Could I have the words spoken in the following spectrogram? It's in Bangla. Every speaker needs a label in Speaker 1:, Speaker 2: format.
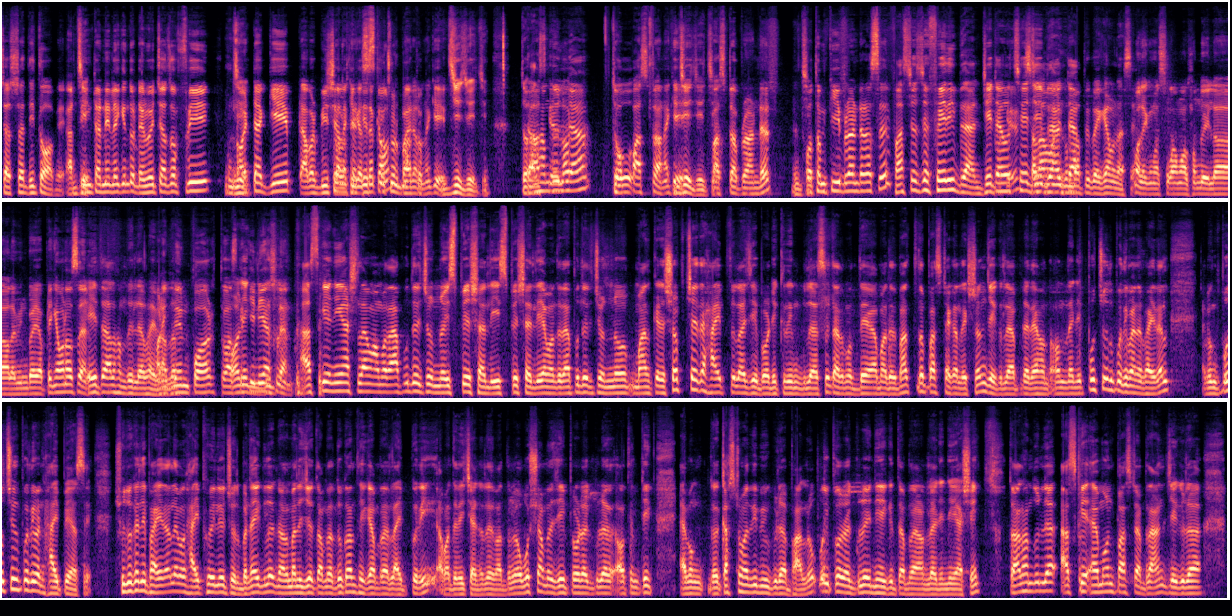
Speaker 1: চার্জটা দিতে হবে আর। তিনটা নিলে কিন্তু ডেলিভারি চার্জও ফ্রি। নয়টা গিফট আবার বিশাল একটা ডিসকাউন্ট নাকি
Speaker 2: জি জি জি তো আলহামদুলিল্লাহ তো
Speaker 1: পাঁচটা নাকি
Speaker 2: জি, জি।
Speaker 1: পাঁচটা ব্র্যান্ডের। প্রথম কি ব্র্যান্ডের আছে?
Speaker 2: ফার্স্ট হচ্ছে ফেরি ব্র্যান্ড যেটা হচ্ছে যে ব্র্যান্ডটা
Speaker 3: বাপি ভাই কেমন আছেন?
Speaker 1: ওয়ালাইকুম আসসালাম আলহামদুলিল্লাহ আলামিন ভাই আপনি কেমন আছেন?
Speaker 2: এই তো আলহামদুলিল্লাহ ভাই ভালো।
Speaker 1: অনেকদিন পর তো আজকে কি নিয়ে আসলেন?
Speaker 2: আজকে নিয়ে আসলাম আমার আপুদের জন্য স্পেশালি স্পেশালি আমাদের আপুদের জন্য মার্কেটে সবচেয়ে হাইপ তোলা যে বডি ক্রিমগুলো আছে তার মধ্যে আমাদের মাত্র পাঁচটা কালেকশন যেগুলো আপনার এখন অনলাইনে প্রচুর পরিমাণে ভাইরাল এবং প্রচুর পরিমাণ হাইপে আছে। শুধু খালি ভাইরাল এবং হাইপ হইলেও চলবে না এগুলো নর্মালি যেহেতু আমরা দোকান থেকে আমরা লাইভ করি আমাদের এই চ্যানেলের মাধ্যমে। অবশ্যই আমরা যেই প্রোডাক্টগুলো অথেন্টিক এবং কাস্টমার রিভিউগুলো ভালো ওই প্রোডাক্টগুলো নিয়ে কিন্তু আমরা অনলাইনে নিয়ে আসি। তো আলহামদুলিল্লাহ আজকে এমন পাঁচটা ব্র্যান্ড যেগুলো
